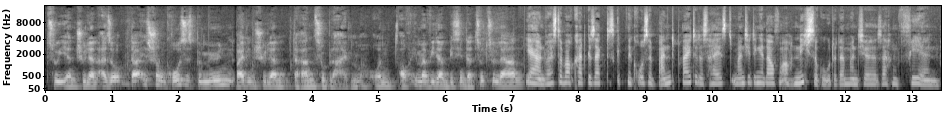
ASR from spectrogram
zu ihren Schülern. Also da ist schon ein großes Bemühen, bei den Schülern dran zu bleiben und auch immer wieder ein bisschen dazu zu lernen. Ja, und du hast aber auch gerade gesagt, es gibt eine große Bandbreite. Das heißt, manche Dinge laufen auch nicht so gut oder manche Sachen fehlen.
